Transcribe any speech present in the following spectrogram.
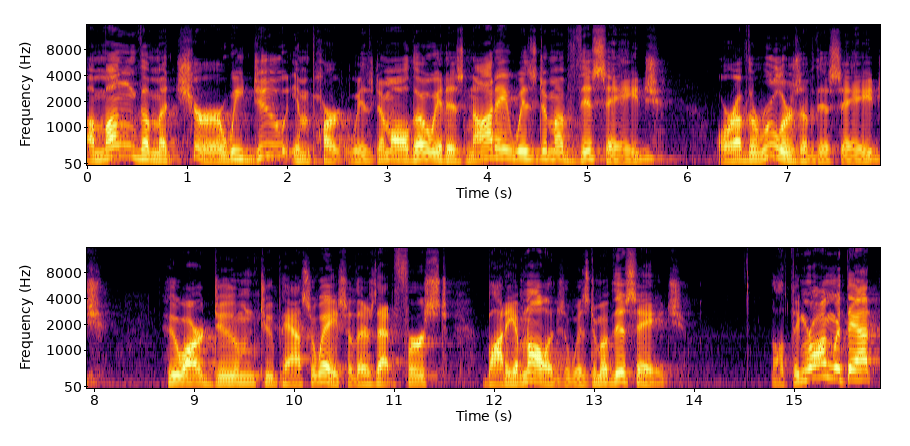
among the mature we do impart wisdom, although it is not a wisdom of this age or of the rulers of this age who are doomed to pass away. So there's that first body of knowledge, the wisdom of this age. Nothing wrong with that,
